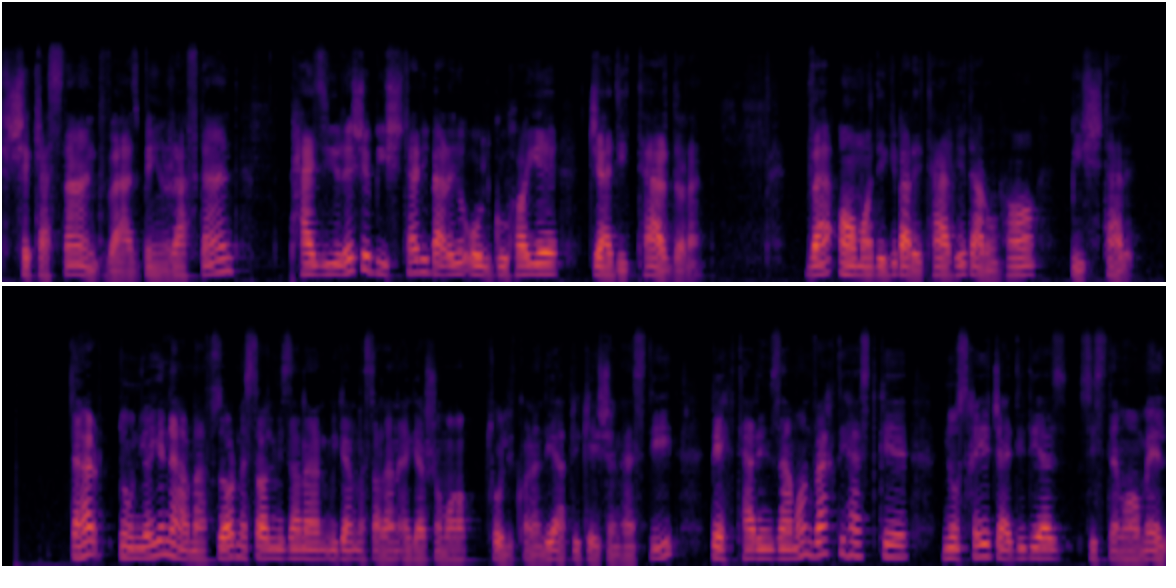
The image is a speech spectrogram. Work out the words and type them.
شکستند و از بین رفتند پذیرش بیشتری برای الگوهای جدیدتر دارند و آمادگی برای تغییر در اونها بیشتره. در دنیای نرم افزار مثال می‌زنن میگن مثلا اگر شما تولید کننده اپلیکیشن هستید بهترین زمان وقتی هست که نسخه جدیدی از سیستم عامل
